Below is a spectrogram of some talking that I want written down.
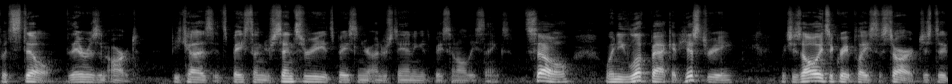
But still, there is an art because it's based on your sensory, it's based on your understanding, it's based on all these things. So when you look back at history, which is always a great place to start, just to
